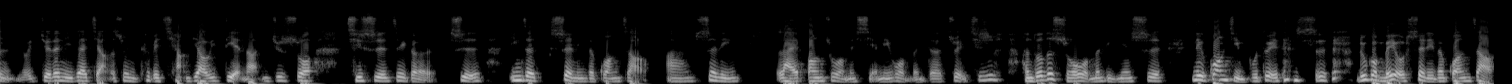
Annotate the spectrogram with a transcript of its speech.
我觉得你在讲的时候，你特别强调一点呢、你就是说，其实这个是因着圣灵的光照啊，圣灵来帮助我们显明我们的罪。其实很多的时候，我们里面是那个光景不对，但是如果没有圣灵的光照，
